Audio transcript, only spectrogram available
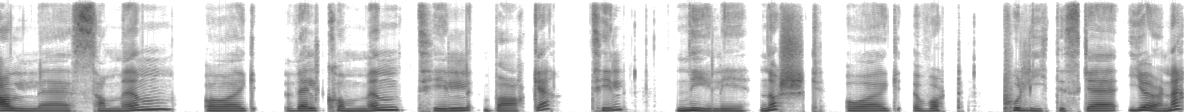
alle sammen, og velkommen tilbake til Nylig norsk og vårt politiske hjørne.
